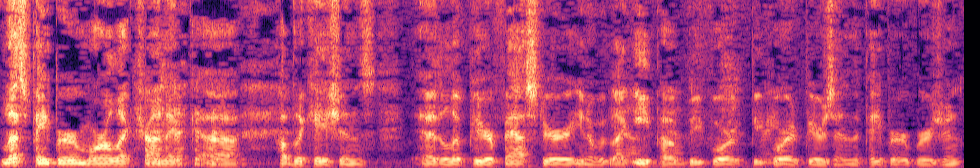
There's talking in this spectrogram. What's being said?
less paper, more electronic uh, publications. It'll appear faster, you know, like Yeah, EPUB yeah. before before it appears in the paper version.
